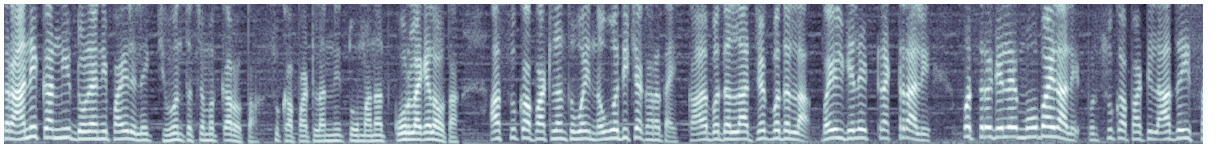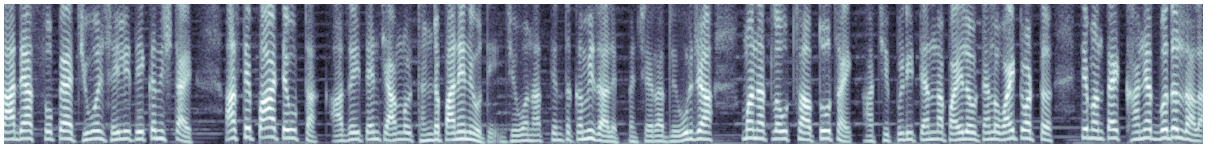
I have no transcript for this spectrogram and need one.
तर अनेकांनी डोळ्यांनी पाहिलेला एक जिवंत चमत्कार होता. सुका पाटलांनी तो मनात कोरला गेला होता. आज सुका पाटलांचं वय नव्वदीच्या घरात आहे. काळ बदलला जग बदलला. बैल गेले ट्रॅक्टर आले. पत्र गेले मोबाईल आले. पण सुका पाटील आजही साध्या सोप्या जीवनशैलीत एकनिष्ठ आहेत. आज ते पहाटे उठतात. आजही त्यांची आंघोळ थंड पाण्याने होते. जीवन अत्यंत कमी झाले पण शहरातली ऊर्जा मनातला उत्साह तोच आहे. आजची पिढी त्यांना पाहिलं त्यांना वाईट वाटतं. ते म्हणताय खाण्यात बदल झाला.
